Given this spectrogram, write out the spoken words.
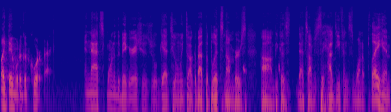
like they would a good quarterback and that's one of the bigger issues we'll get to when we talk about the blitz numbers, um, because that's obviously how defenses want to play him.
